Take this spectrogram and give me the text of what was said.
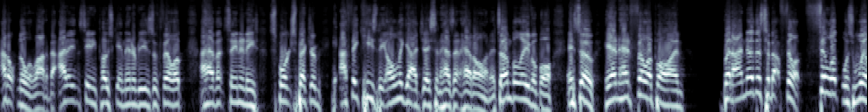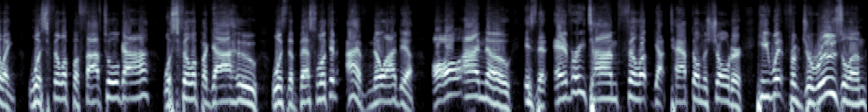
I don't know a lot about. I didn't see any post game interviews with Philip. I haven't seen any sports spectrum. I think he's the only guy Jason hasn't had on. It's unbelievable. And so he hadn't had Philip on. But I know this about Philip. Philip was willing. Was Philip a five tool guy? Was Philip a guy who was the best looking? I have no idea. All I know is that every time Philip got tapped on the shoulder, he went from Jerusalem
